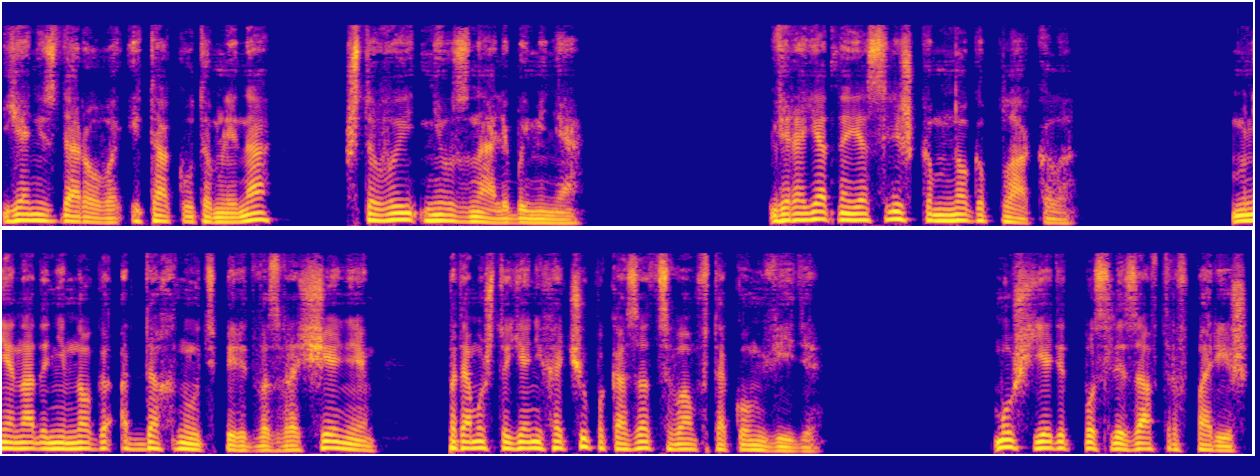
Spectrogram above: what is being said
я нездорова и так утомлена, что вы не узнали бы меня. Вероятно, я слишком много плакала. Мне надо немного отдохнуть перед возвращением — потому что я не хочу показаться вам в таком виде. Муж едет послезавтра в Париж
